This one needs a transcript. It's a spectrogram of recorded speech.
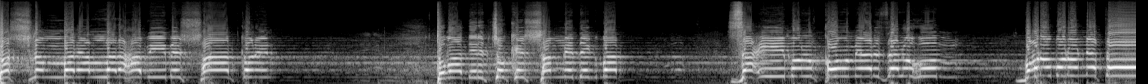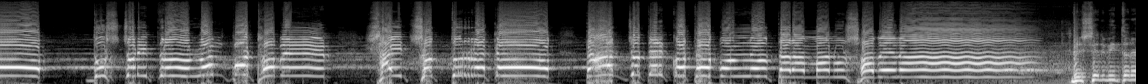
দশ নম্বরে আল্লাহর হাবিবের সাথ করেন। তোমাদের চোখের সামনে দেখবা জাইমুল কওমে আরজালুহুম বড় বড় নেতা, দুশ্চরিত্র লম্পট হবে, ষাট সত্তর রাকাত তাহাজ্জতের কথা বললেও তারা মানুষ হবে না। দেশের ভিতরে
